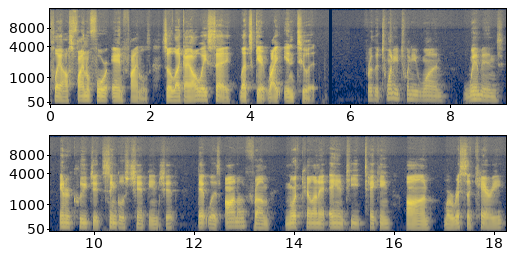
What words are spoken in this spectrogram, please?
playoffs, Final Four, and finals. So, like I always say, let's get right into it. For the 2021 Women's Intercollegiate Singles Championship, it was Anna from North Carolina A&T taking on Marissa Carey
